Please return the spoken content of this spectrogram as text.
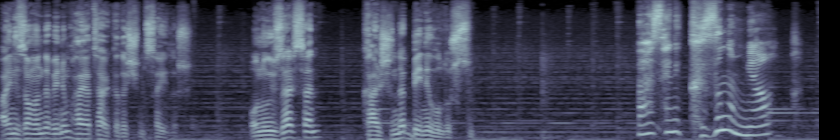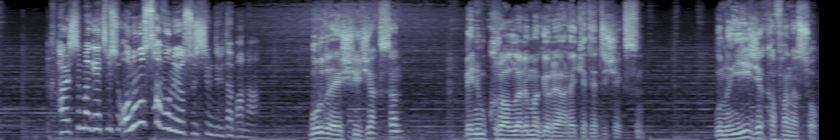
aynı zamanda benim hayat arkadaşım sayılır. Onu üzersen karşında beni bulursun. Ben senin kızınım ya. Karşıma geçmiş onu mu savunuyorsun şimdi bir de bana? Burada yaşayacaksan benim kurallarıma göre hareket edeceksin. Bunu iyice kafana sok.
